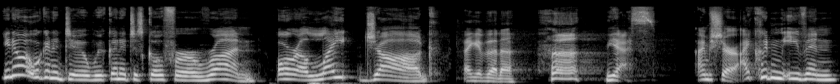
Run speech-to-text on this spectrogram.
You know what we're going to do? We're going to just go for a run or a light jog. I give that a huh. Yes, I'm sure. I couldn't even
